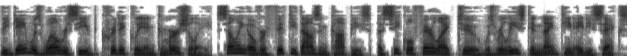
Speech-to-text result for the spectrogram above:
The game was well received critically and commercially, selling over 50,000 copies. A sequel Fairlight 2 was released in 1986.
